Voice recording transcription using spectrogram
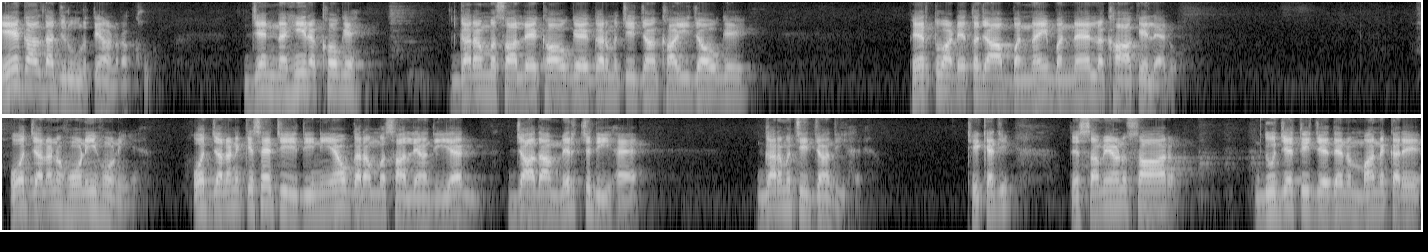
ਇਹ ਗੱਲ ਦਾ ਜ਼ਰੂਰ ਧਿਆਨ ਰੱਖੋ। ਜੇ ਨਹੀਂ ਰੱਖੋਗੇ, ਗਰਮ ਮਸਾਲੇ ਖਾਓਗੇ, ਗਰਮ ਚੀਜ਼ਾਂ ਖਾਈ ਜਾਓਗੇ, ਫਿਰ ਤੁਹਾਡੇ ਤਜਾਬ ਬੰਨਾ ਹੀ ਬੰਨਾ ਲਿਖਾ ਕੇ ਲੈ ਲਓ। ਉਹ ਜਲਨ ਹੋਣੀ ਹੋਣੀ ਹੈ। ਉਹ ਜਲਨ ਕਿਸੇ ਚੀਜ਼ ਦੀ ਨਹੀਂ ਹੈ, ਉਹ ਗਰਮ ਮਸਾਲਿਆਂ ਦੀ ਹੈ, ਜ਼ਿਆਦਾ ਮਿਰਚ ਦੀ ਹੈ, ਗਰਮ ਚੀਜ਼ਾਂ ਦੀ ਹੈ। ਠੀਕ ਹੈ ਜੀ? ਤੇ ਸਮੇਂ ਅਨੁਸਾਰ ਦੂਜੇ ਤੀਜੇ ਦਿਨ ਮਨ ਕਰੇ,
